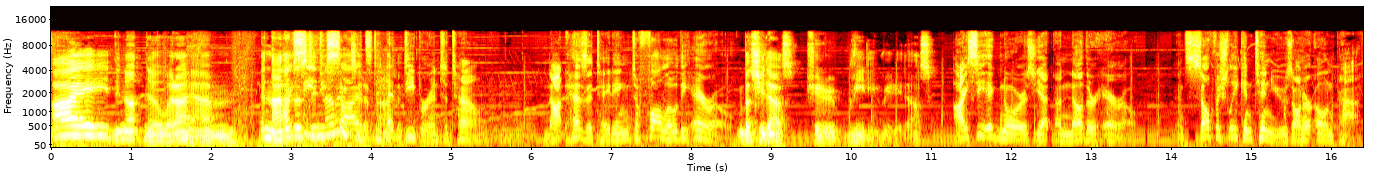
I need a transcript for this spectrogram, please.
I do not know where I am. And neither does Icey the narrator, decides to head deeper into town, not hesitating to follow the arrow. But she does. She really, really does. Icey ignores yet another arrow and selfishly continues on her own path.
